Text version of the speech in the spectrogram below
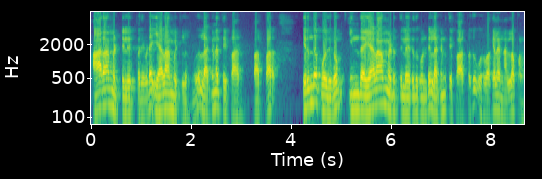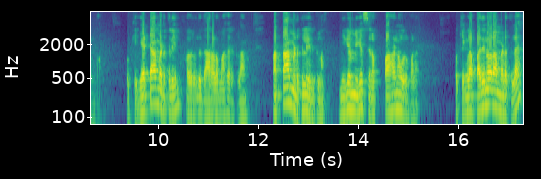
ஆறாம் வீட்டில் இருப்பதை விட ஏழாம் வீட்டில் இருக்கும்போது லக்னத்தை பார் பார்ப்பார். இருந்த போதிலும் இந்த ஏழாம் இடத்துல இருந்து கொண்டு லக்னத்தை பார்ப்பது ஒரு வகையில் நல்ல பலன் தான் ஓகே எட்டாம் இடத்துலையும் அவர் வந்து தாராளமாக இருக்கலாம். பத்தாம் இடத்துல இருக்கலாம். மிக மிக சிறப்பான ஒரு பலன். ஓகேங்களா? பதினோராம் இடத்துல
